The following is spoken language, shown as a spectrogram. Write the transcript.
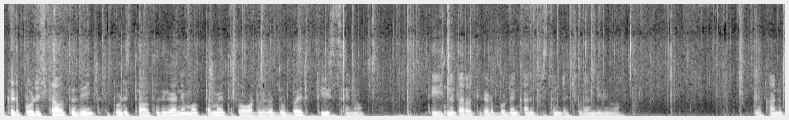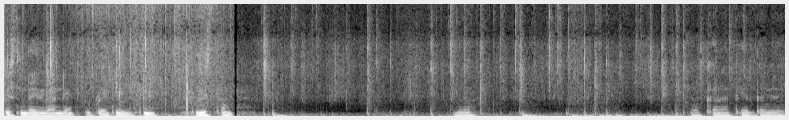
ఇక్కడ పొడిస్తే అవుతుంది ఇక్కడ పొడిస్తే అవుతుంది కానీ మొత్తం అయితే టోటల్గా దుబ్బు అయితే తీస్తాను. తీసిన తర్వాత ఇక్కడ బుడ్డం కనిపిస్తుంటుంది చూడండి ఇదిగో. కనిపిస్తుందా? ఇదిగోండి. ఇప్పుడైతే ఇది తీస్తాం. ఓకేనా తీద్దాం ఇది.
